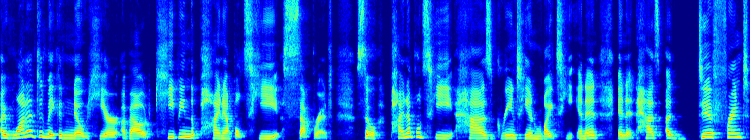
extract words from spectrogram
I wanted to make a note here about keeping the pineapple tea separate. So, pineapple tea has green tea and white tea in it, and it has a different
